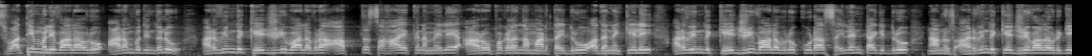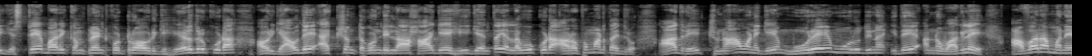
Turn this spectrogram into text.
ಸ್ವಾತಿ ಮಲಿವಾಲ ಅವರು ಆರಂಭದಿಂದಲೂ ಅರವಿಂದ್ ಕೇಜ್ರಿವಾಲ್ ಅವರ ಆಪ್ತ ಸಹಾಯಕನ ಮೇಲೆ ಆರೋಪಗಳನ್ನು ಮಾಡ್ತಾ ಇದ್ರು. ಅದನ್ನು ಕೇಳಿ ಅರವಿಂದ್ ಕೇಜ್ರಿವಾಲ್ ಅವರು ಕೂಡ ಸೈಲೆಂಟ್ ಆಗಿದ್ದರು ನಾನು ಅರವಿಂದ್ ಕೇಜ್ರಿವಾಲ್ ಅವರಿಗೆ ಎಷ್ಟೇ ಬಾರಿ ಕಂಪ್ಲೇಂಟ್ ಕೊಟ್ಟರು ಅವರಿಗೆ ಹೇಳಿದ್ರು ಕೂಡ ಅವ್ರಿಗೆ ಯಾವುದೇ ಆ್ಯಕ್ಷನ್ ತಗೊಂಡಿಲ್ಲ, ಹಾಗೆ ಹೀಗೆ ಅಂತ ಎಲ್ಲವೂ ಕೂಡ ಆರೋಪ ಮಾಡ್ತಾ ಇದ್ರು. ಆದರೆ ಚುನಾವಣೆಗೆ ಮೂರೇ ಮೂರು ದಿನ ಇದೆ ಅನ್ನೋವಾಗಲೇ ಅವರ ಮನೆ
